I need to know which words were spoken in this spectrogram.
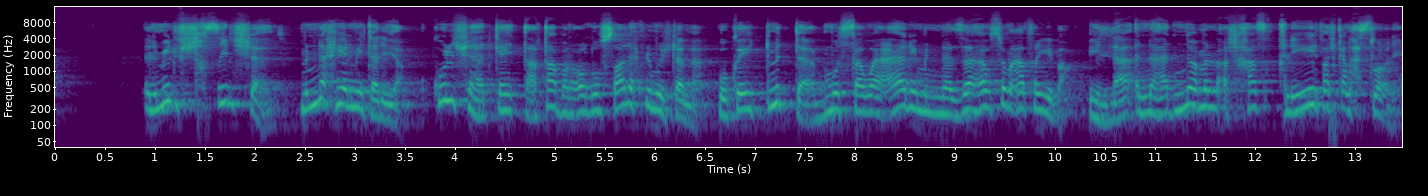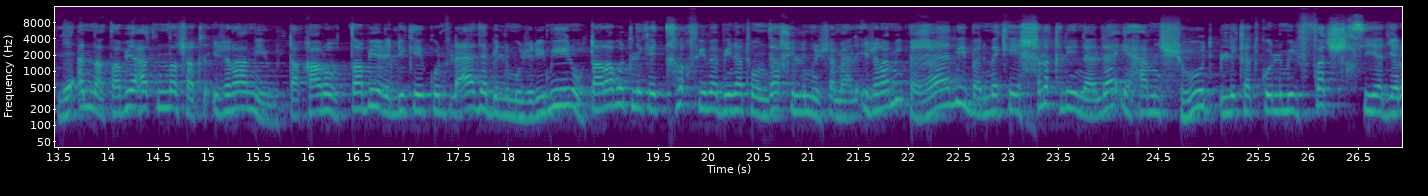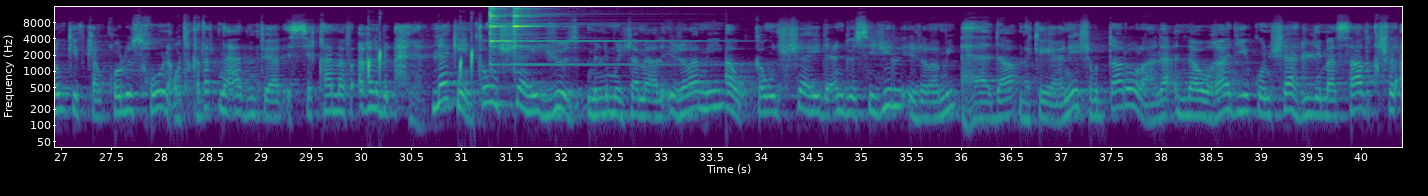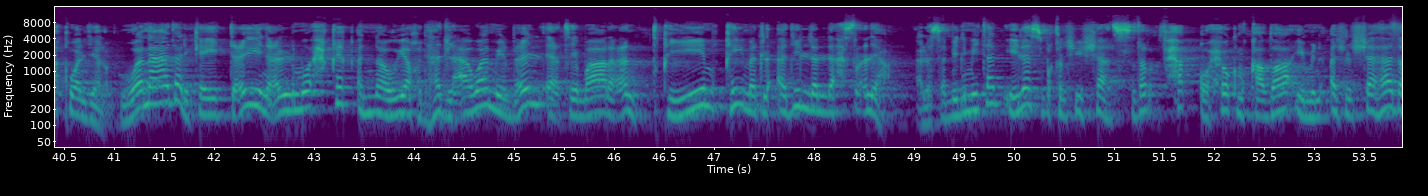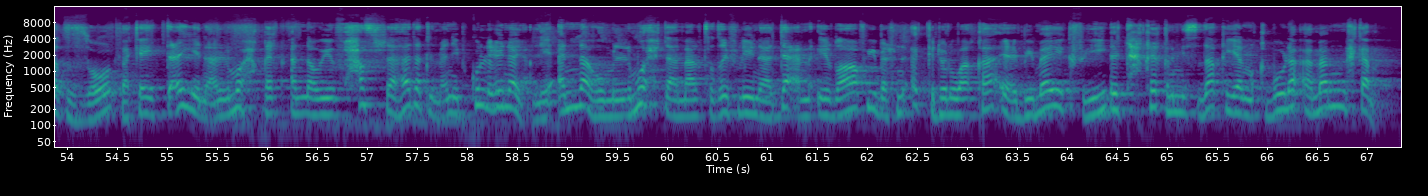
الملف الشخصي للشاهد من الناحية المثالية كل شاهد كيتعتبر عضو صالح في المجتمع وكيتمتع بمستوى عالي من النزاهه وسمعة طيبة إلا أن هذا النوع من الأشخاص قليل فاش كنحصلوا عليه لأن طبيعة النشاط الإجرامي والتقارب الطبيعي اللي كيكون في العادة بين المجرمين والترابط اللي كيتخلق فيما بيناتهم داخل المجتمع الإجرامي غالبا ما كيخلق لنا لائحة من الشهود اللي كتكون الملفات الشخصية ديالهم كيف كنقولوا سخونة وتقدر تنعدم فيها الاستقامة في أغلب الأحيان. لكن كون الشاهد جزء من المجتمع الإجرامي أو كون الشاهد عنده سجل الاجرامي هذا ما كيعنيش بالضرورة على انه غادي يكون شاهد اللي ما صادقش في الأقوال ديالو. ومع ذلك كيتعين على المحقق أنه يأخذ هذه العوامل بعين الاعتبار عند تقييم قيمة الأدلة اللي حصل عليها. على سبيل المثال إلى سبق شاهد الصدر حقه حكم قضائي من أجل شهادة الزور فكيتعين على المحقق أنه يفحص شهادة المعني بكل عناية لأنه من المحتمل تضيف لنا دعم إضافي باش نأكد الوقائع بما يكفي لتحقيق المصداقية المقبولة أمام المحكمة.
